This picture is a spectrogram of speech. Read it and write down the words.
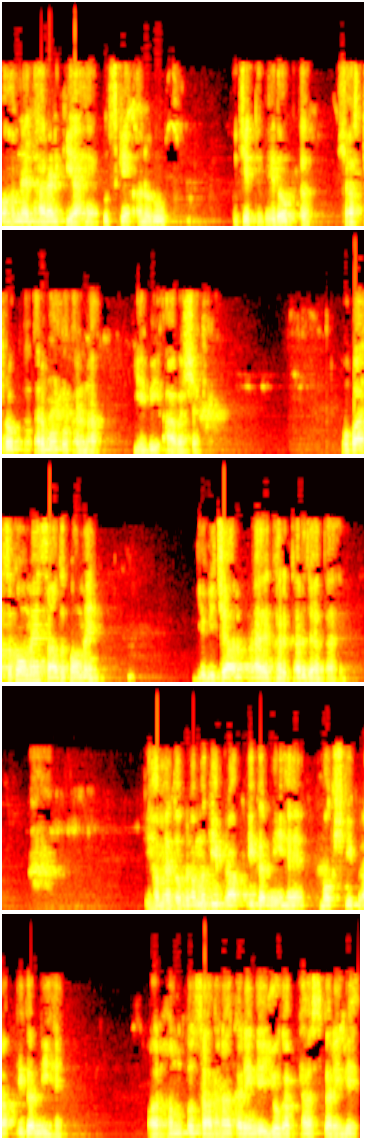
को हमने धारण किया है, उसके अनुरूप उचित वेदोक्त शास्त्रोक्त कर्मों को करना यह भी आवश्यक है। उपासकों में, साधकों में ये विचार प्राय घर कर जाता है कि हमें तो ब्रह्म की प्राप्ति करनी है, मोक्ष की प्राप्ति करनी है, और हम तो साधना करेंगे, योगाभ्यास करेंगे,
